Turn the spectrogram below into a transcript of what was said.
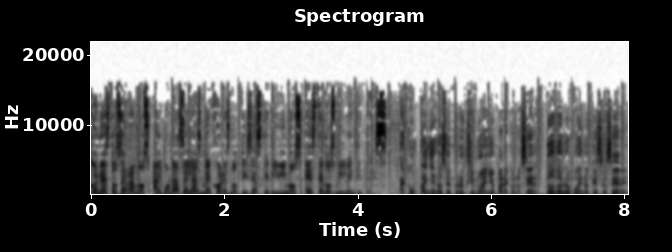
Con esto cerramos algunas de las mejores noticias que vivimos este 2023. Acompáñanos el próximo año para conocer todo lo bueno que sucede.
